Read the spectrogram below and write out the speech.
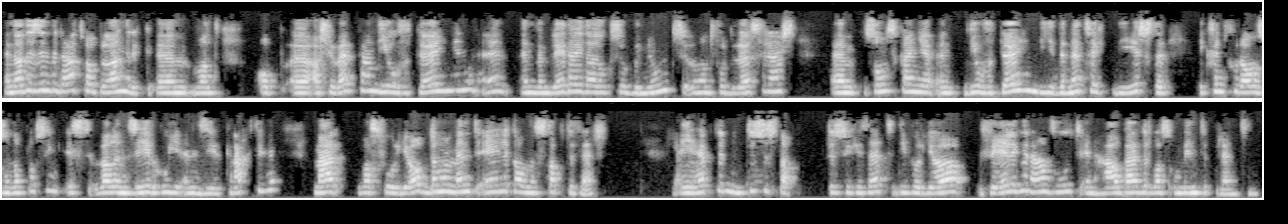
en dat is inderdaad wel belangrijk. Um, want op, uh, als je werkt aan die overtuigingen, hè, en ik ben blij dat je dat ook zo benoemt, want voor de luisteraars, Um, soms kan je een, die overtuiging die je daarnet zegt, die eerste, ik vind voor alles een oplossing, is wel een zeer goede en een zeer krachtige, maar was voor jou op dat moment eigenlijk al een stap te ver. En je hebt er een tussenstap tussen gezet die voor jou veiliger aanvoelt en haalbaarder was om in te prenten.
